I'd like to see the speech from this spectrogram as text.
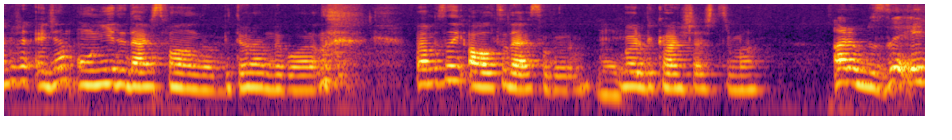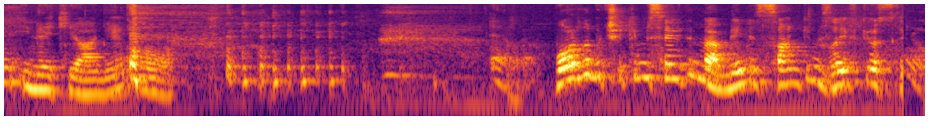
Arkadaşlar Ecem 17 ders falan alıyor bir dönemde bu arada. Ben mesela 6 ders alıyorum. Evet. Böyle bir karşılaştırma. Aramızda en inek yani. O. Bu arada bu çekimi sevdim ben. Beni sanki zayıf gösteriyor.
